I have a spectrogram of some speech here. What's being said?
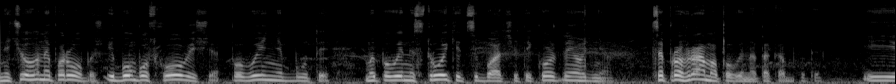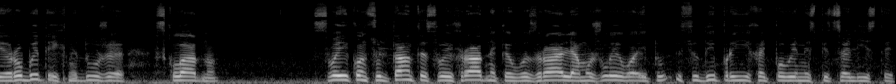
Нічого не поробиш. І бомбосховища повинні бути. Ми повинні стройки ці бачити кожного дня. Це програма повинна така бути. І робити їх не дуже складно. Свої консультанти, своїх радників в Ізраїлі, а можливо, і ту- сюди приїхати повинні спеціалісти.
